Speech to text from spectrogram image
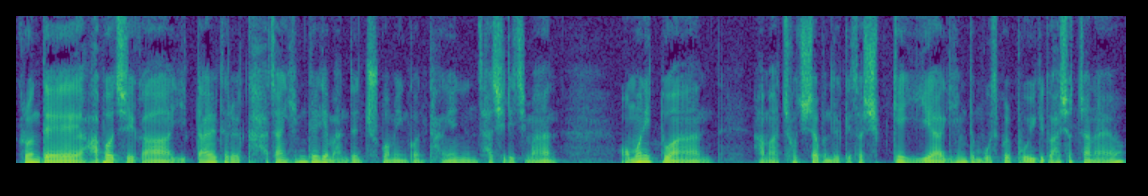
그런데 아버지가 이 딸들을 가장 힘들게 만든 주범인 건 당연한 사실이지만 어머니 또한 아마 청취자분들께서 쉽게 이해하기 힘든 모습을 보이기도 하셨잖아요.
